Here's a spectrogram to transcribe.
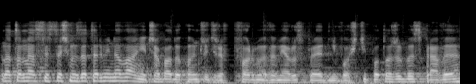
Natomiast jesteśmy zdeterminowani, trzeba dokończyć reformę wymiaru sprawiedliwości po to, żeby sprawy,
